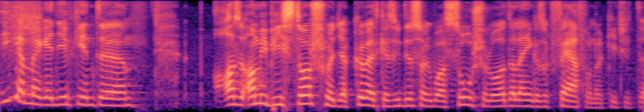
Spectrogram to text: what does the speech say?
Igen, meg egyébként ö, az, ami biztos, hogy a következő időszakban a social oldalaink azok fel fognak kicsit,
